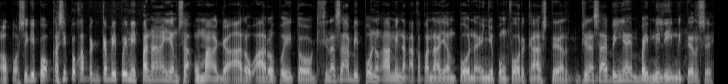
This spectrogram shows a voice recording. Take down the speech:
opo, sige po. Kasi po kapag kami po may panayam sa umaga, araw-araw po ito, sinasabi po ng amin nakakapanayam po na inyo pong forecaster, sinasabi niya by millimeters eh.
